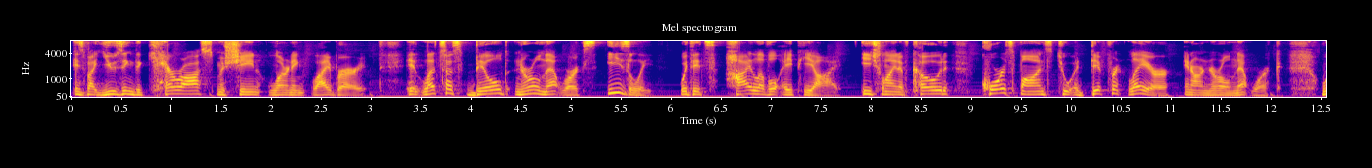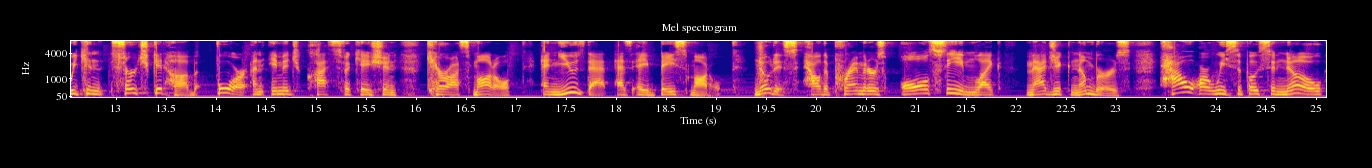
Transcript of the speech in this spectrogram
is by using the Keras machine learning library. It lets us build neural networks easily with its high-level API. Each line of code corresponds to a different layer in our neural network. We can search GitHub for an image classification Keras model and use that as a base model. Notice how the parameters all seem like magic numbers. How are we supposed to know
